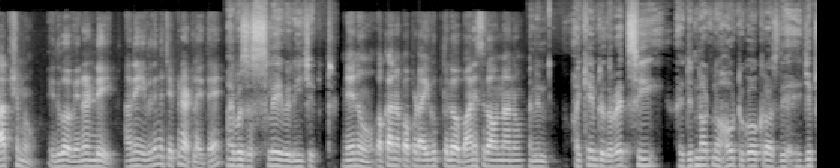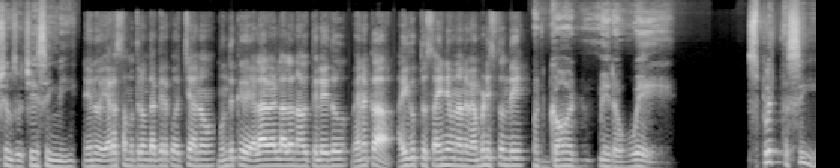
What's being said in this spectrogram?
సాక్ష్యము ఇదిగో వినండి అని ఈ విధంగా చెప్పినట్లయితే I was a slave in Egypt, నేను ఒకానొకప్పుడు ఐగుప్తులో బానిసగా ఉన్నాను and in, I came to the Did not know how to go across. The Egyptians were chasing me. నేను ఎర్ర సముద్రం దగ్గరకు వచ్చాను ముందుకు ఎలా వెళ్ళాలో నాకు తెలియదు వెనక ఐగుప్తు సైన్యం నన్ను వెంబడిస్తుంది But God made a way, split the sea,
